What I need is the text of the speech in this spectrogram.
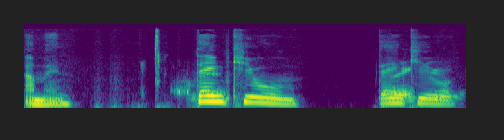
Amen. Amen. Thank you. Thank, Thank you. you.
